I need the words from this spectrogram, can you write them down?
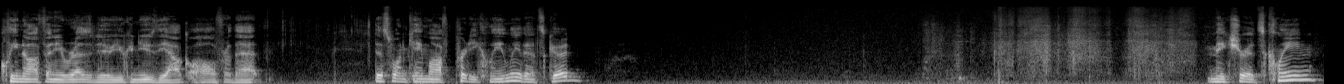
clean off any residue. You can use the alcohol for that. This one came off pretty cleanly, that's good. Make sure it's clean.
